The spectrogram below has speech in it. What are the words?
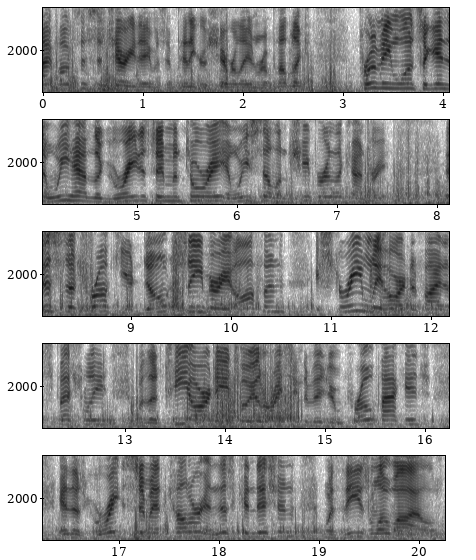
Hi folks, this is Terry Davis at Pinegar Chevrolet in Republic, proving once again that we have the greatest inventory and we sell them cheaper in the country. This is a truck you don't see very often, extremely hard to find, especially with a TRD Toyota Racing Division Pro package in this great cement color in this condition with these low miles.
